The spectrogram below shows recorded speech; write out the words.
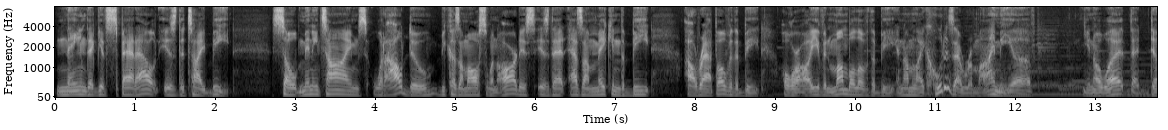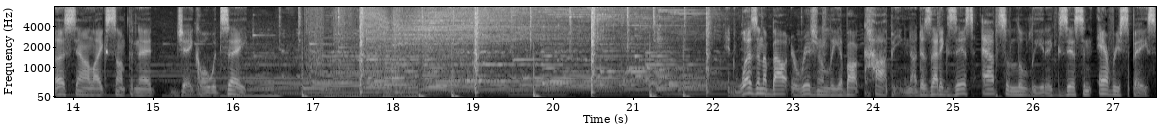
name that gets spat out is the type beat. So many times, what I'll do, because I'm also an artist, is that as I'm making the beat, I'll rap over the beat or I'll even mumble over the beat. And I'm like, who does that remind me of? You know what? That does sound like something that J. Cole would say. It wasn't about originally about copying. Now, does that exist? Absolutely. It exists in every space.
